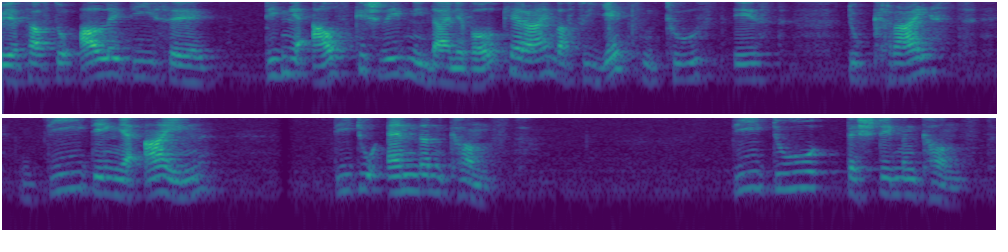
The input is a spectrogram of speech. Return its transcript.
Jetzt hast du alle diese Dinge aufgeschrieben in deine Wolke rein. Was du jetzt tust, ist, Du kreist die Dinge ein, die du ändern kannst, die du bestimmen kannst.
